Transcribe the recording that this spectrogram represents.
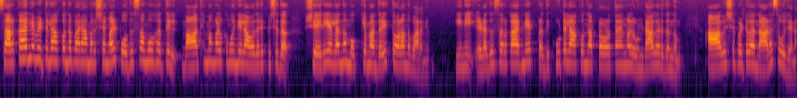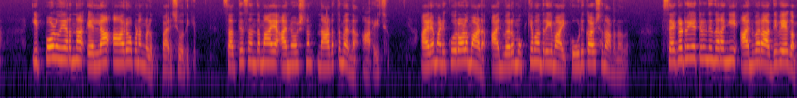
സർക്കാരിനെ വിട്ടിലാക്കുന്ന പരാമർശങ്ങൾ പൊതുസമൂഹത്തിൽ മാധ്യമങ്ങൾക്ക് മുന്നിൽ അവതരിപ്പിച്ചത് ശരിയല്ലെന്ന് മുഖ്യമന്ത്രി തുറന്നു പറഞ്ഞു. ഇനി ഇടതു സർക്കാരിനെ പ്രതിക്കൂട്ടിലാക്കുന്ന പ്രവർത്തനങ്ങൾ ഉണ്ടാകരുതെന്നും ആവശ്യപ്പെട്ടുവെന്നാണ് സൂചന. ഇപ്പോൾ ഉയർന്ന എല്ലാ ആരോപണങ്ങളും പരിശോധിക്കും. സത്യസന്ധമായ അന്വേഷണം നടത്തുമെന്ന് അറിയിച്ചു. അരമണിക്കൂറോളമാണ് അൻവർ മുഖ്യമന്ത്രിയുമായി കൂടിക്കാഴ്ച നടന്നത്. സെക്രട്ടേറിയറ്റിൽ നിന്നിറങ്ങി അൻവർ അതിവേഗം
